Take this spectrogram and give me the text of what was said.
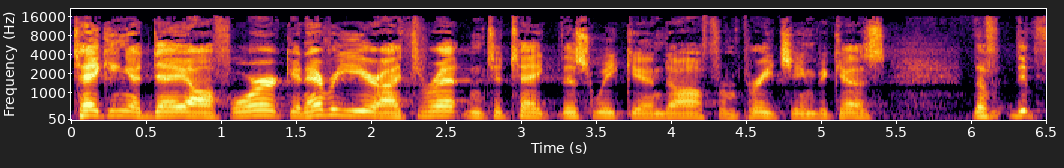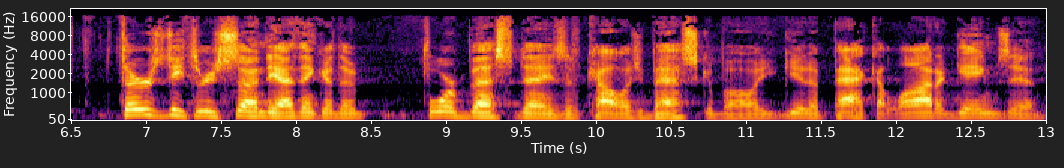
taking a day off work, and every year I threaten to take this weekend off from preaching because the, the Thursday through Sunday, I think, are the four best days of college basketball. You get to pack a lot of games in.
